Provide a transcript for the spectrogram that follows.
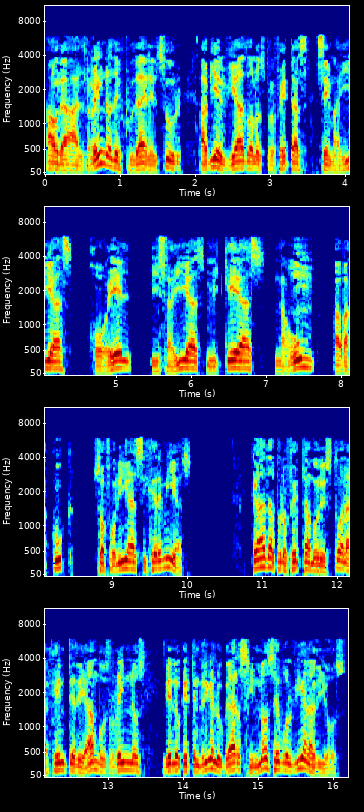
Ahora al reino de Judá en el sur había enviado a los profetas Semaías, Joel, Isaías, Miqueas, Nahum, Habacuc, Sofonías y Jeremías. Cada profeta amonestó a la gente de ambos reinos de lo que tendría lugar si no se volvían a Dios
